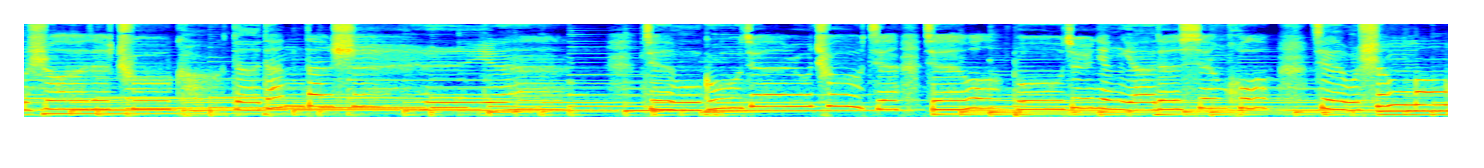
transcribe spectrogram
我说得出口的淡淡誓言，借我孤绝如初见，借我不惧碾压的鲜活，借我生猛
